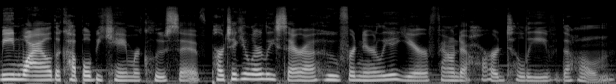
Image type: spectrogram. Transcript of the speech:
Meanwhile, the couple became reclusive, particularly Sarah, who for nearly a year found it hard to leave the home.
